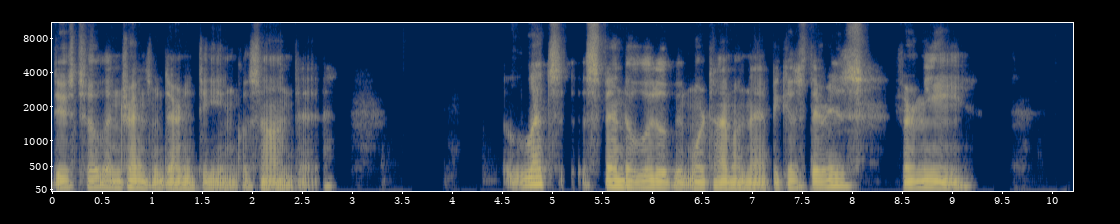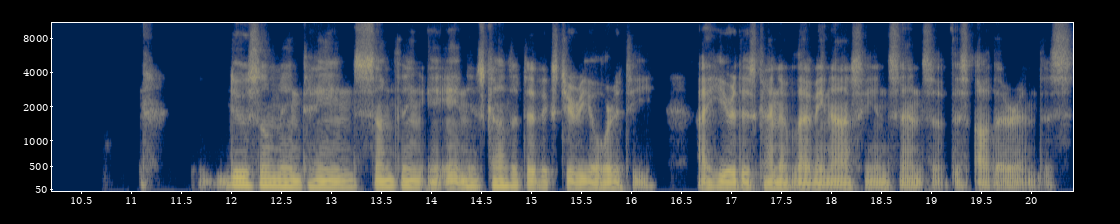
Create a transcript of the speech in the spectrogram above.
Dussel and transmodernity and Glissant, uh, let's spend a little bit more time on that because there is, for me, Dussel maintains something in his concept of exteriority. I hear this kind of Levinasian sense of this other and this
